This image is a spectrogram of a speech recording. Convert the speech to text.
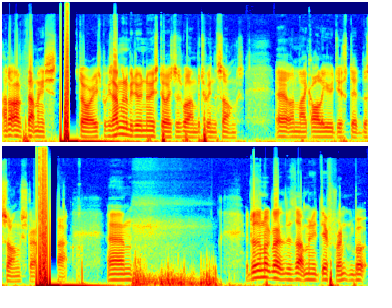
I don't have that many stories because I'm going to be doing news stories as well in between the songs, uh, unlike all of you just did the song straight that. Um, it doesn't look like there's that many different, but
